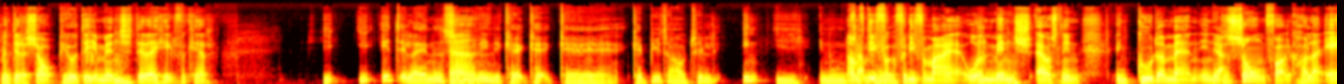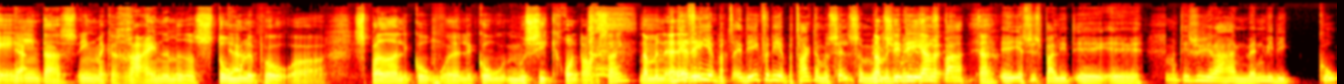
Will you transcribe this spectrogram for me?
Men det er da sjovt, Ph.D. i mensch, det er da ikke helt forkert. I, i et eller andet, ja. som man egentlig kan, kan, kan, kan bidrage til ind i, i nogle Nå, fordi for, fordi for mig er ordet mensch er jo sådan en, en guttermand, en ja. person, folk holder af, ja. en, der er, en, man kan regne med og stole ja. på, og spreder lidt god, uh, lidt god musik rundt om sig. Ikke? Nå, men er, det, er, det, ikke, fordi, jeg, det er ikke, fordi jeg betragter mig selv som mensch, Nå, men, det, men det, jeg, jeg, synes bare, ja. øh, jeg synes bare lidt, øh, øh, men det synes jeg, der har en vanvittig god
